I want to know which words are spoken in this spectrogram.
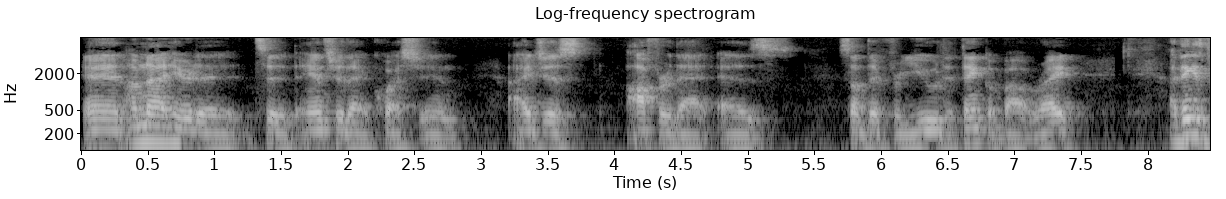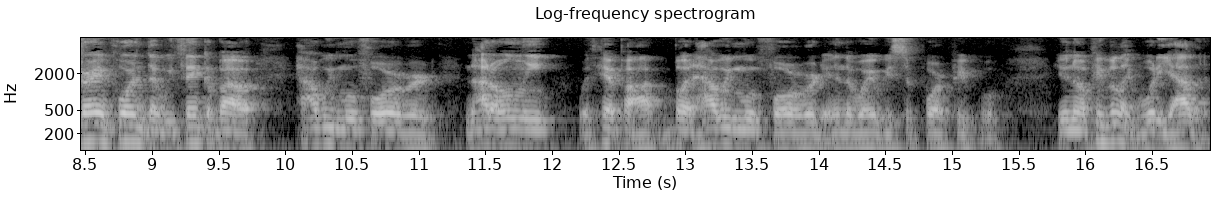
And I'm not here to to answer that question. I just offer that as something for you to think about, right? I think it's very important that we think about how we move forward, not only with hip hop, but how we move forward in the way we support people. You know, people like Woody Allen.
